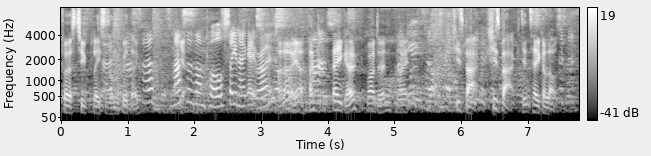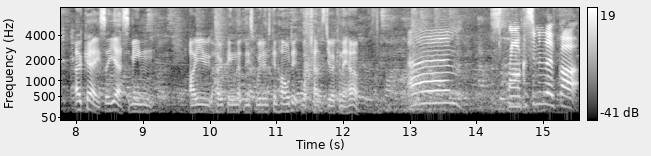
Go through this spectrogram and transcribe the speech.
First two places on the grid though. Massa, Massa's on pole, so you know, get it right. I know, yeah. Thank you. There you go. Well done. Right. She's back. She's back. Didn't take her long. Okay, so yes, I mean, are you hoping that these Williams can hold it? What chance do you reckon they have? Um, well, considering they've got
